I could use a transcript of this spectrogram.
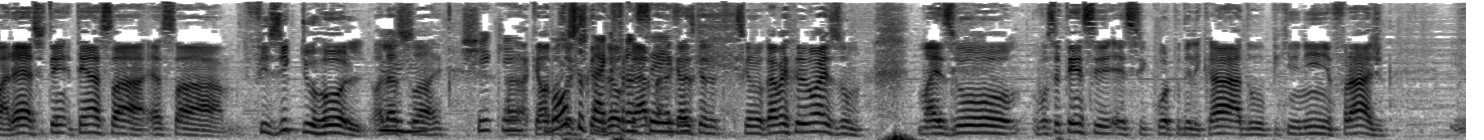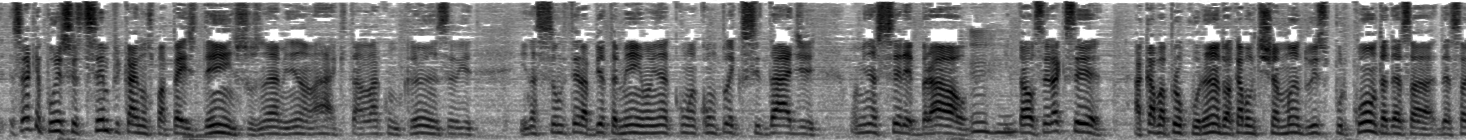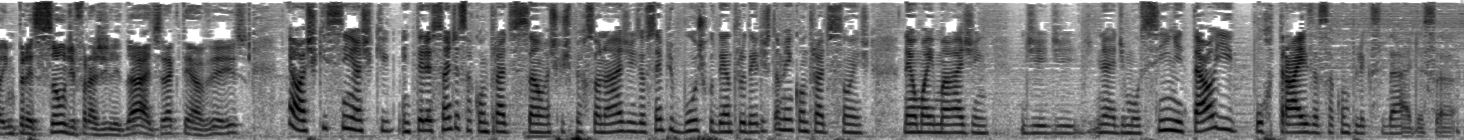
parece, tem, tem essa, essa physique du rôle, olha só. hein? Chique, hein? Ah, Aquela Bom pessoa que escreveu carta, francês. aquela hein? que escreveu carta vai escrever mais uma. Mas o, você tem esse, esse corpo delicado, pequenininho, frágil. Será que é por isso que você sempre cai nos papéis densos, né? A menina lá que está lá com câncer e, e na sessão de terapia também, uma menina com uma complexidade, uma menina cerebral Uhum. e tal. Será que você acaba procurando, acabam te chamando isso por conta dessa, dessa impressão de fragilidade? Será que tem a ver isso? Eu acho que sim, acho que é interessante essa contradição. Acho que os personagens, eu sempre busco dentro deles também contradições, né? Uma imagem de, de, de, né, de mocinha e tal, e por trás essa complexidade, essa...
